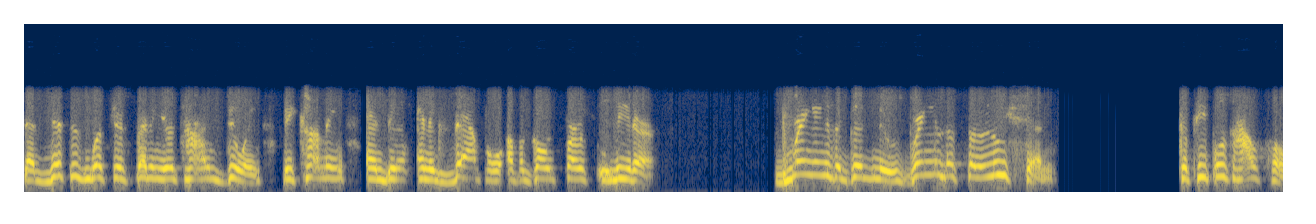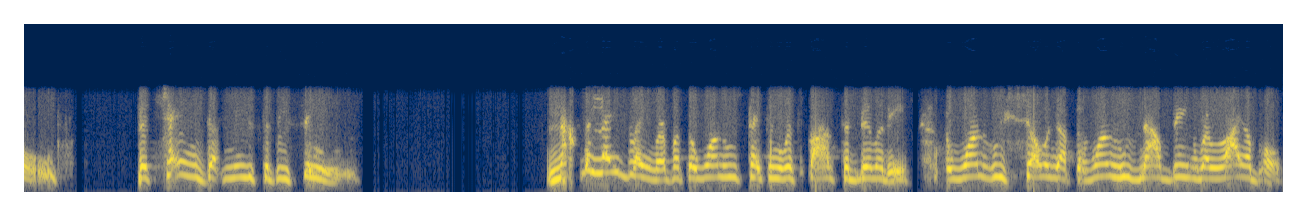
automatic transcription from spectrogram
that this is what you're spending your time doing, becoming and being an example of a go first leader, bringing the good news, bringing the solution to people's households the change that needs to be seen. Not the lay blamer, but the one who's taking responsibility, the one who's showing up, the one who's now being reliable.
